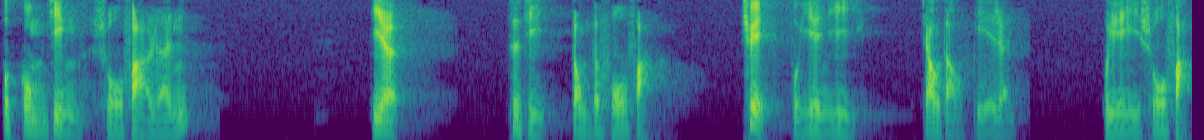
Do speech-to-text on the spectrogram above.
不恭敬说法人；第二，自己懂得佛法，却不愿意教导别人，不愿意说法；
